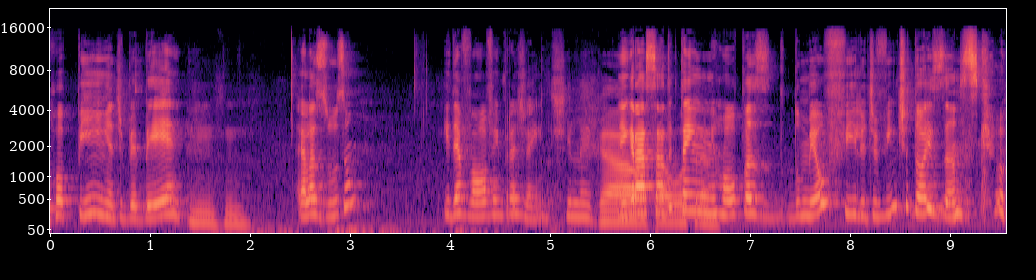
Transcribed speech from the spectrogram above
roupinha de bebê, uhum. elas usam e devolvem pra gente. Que legal. É engraçado que tem roupas do meu filho de 22 anos que eu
